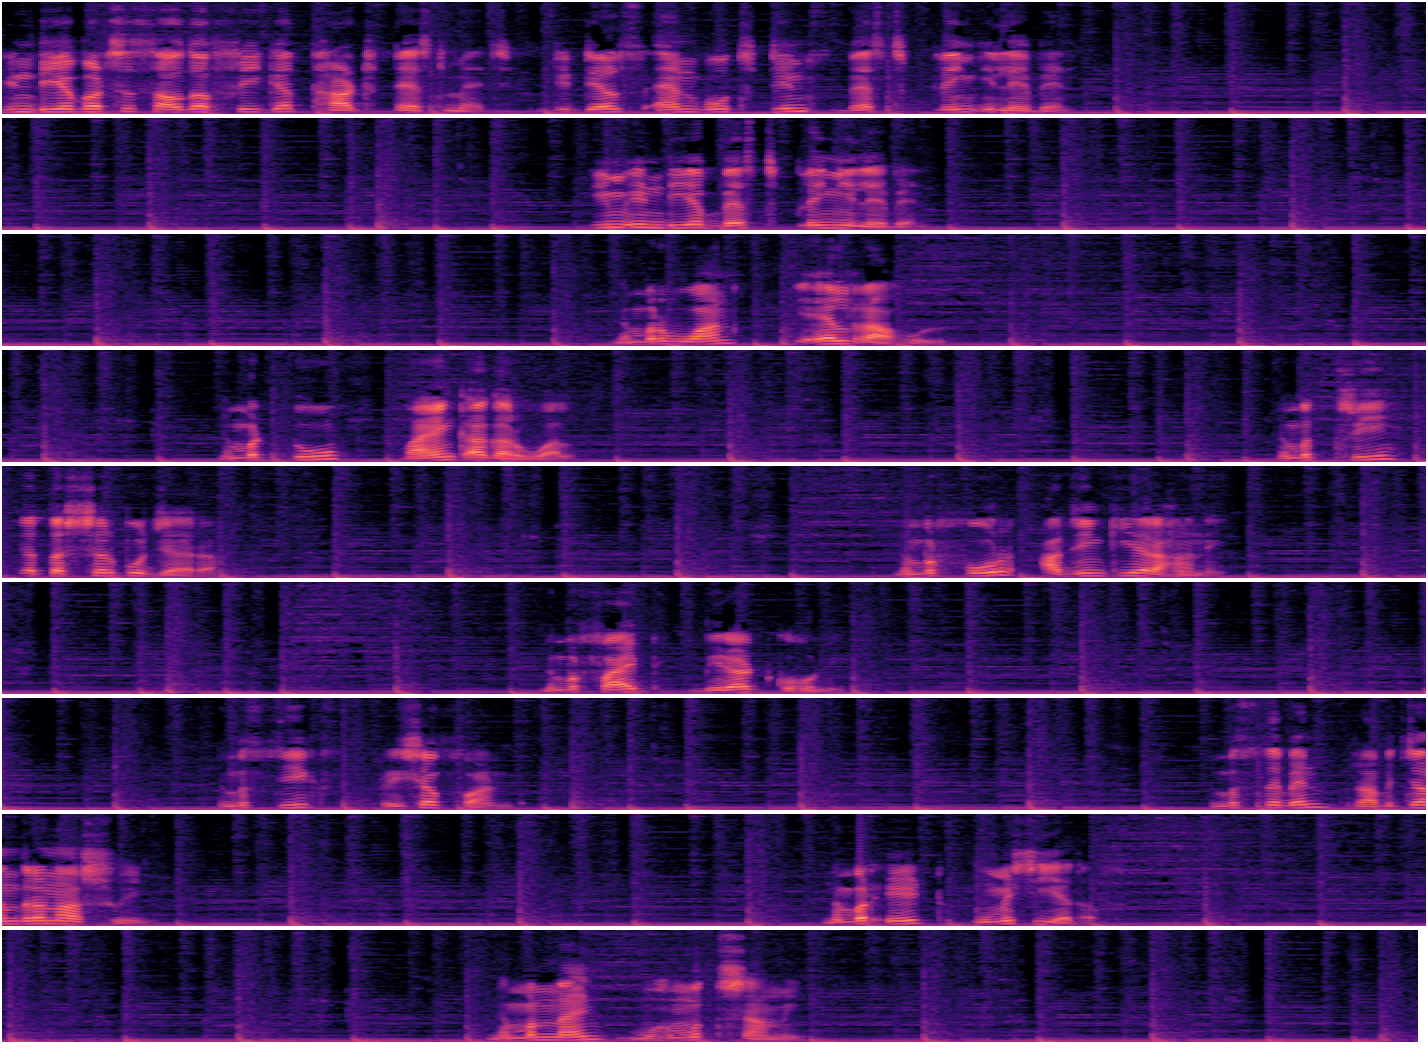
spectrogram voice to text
India versus South Africa third test match details and both teams best playing eleven team India best playing eleven number one K L Rahul number two Mayank Agarwal number three Cheteshwar Pujara number four Ajinkya Rahane number five, Virat Kohli. Number six, Rishabh Pant. Number seven, Ravichandran Ashwin. Number eight, Umesh Yadav. Number nine, Mohammed Shami.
